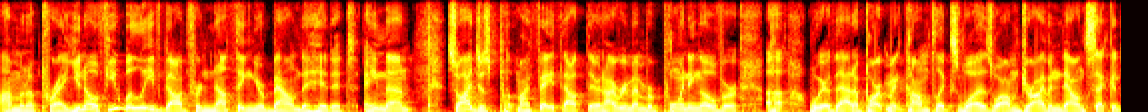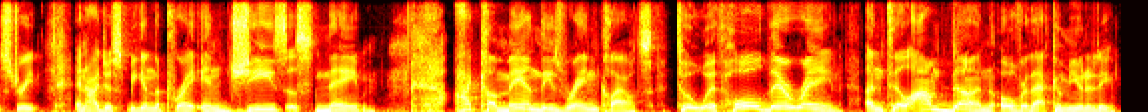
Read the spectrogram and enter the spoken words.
I'm going to pray. You know, if you believe God for nothing, you're bound to hit it. Amen. So I just put my faith out there. And I remember pointing over uh, where that apartment complex was while I'm driving down Second Street. And I just begin to pray in Jesus' name. I command these rain clouds to withhold their rain until I'm done over that community.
